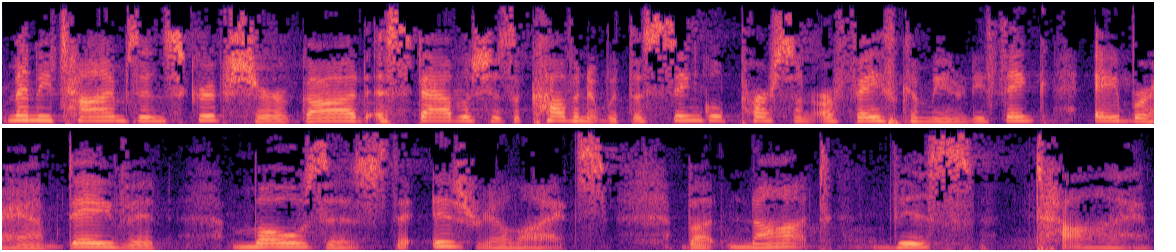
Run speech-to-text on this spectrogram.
Many times in scripture, God establishes a covenant with a single person or faith community. Think Abraham, David, Moses, the Israelites, but not this time.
